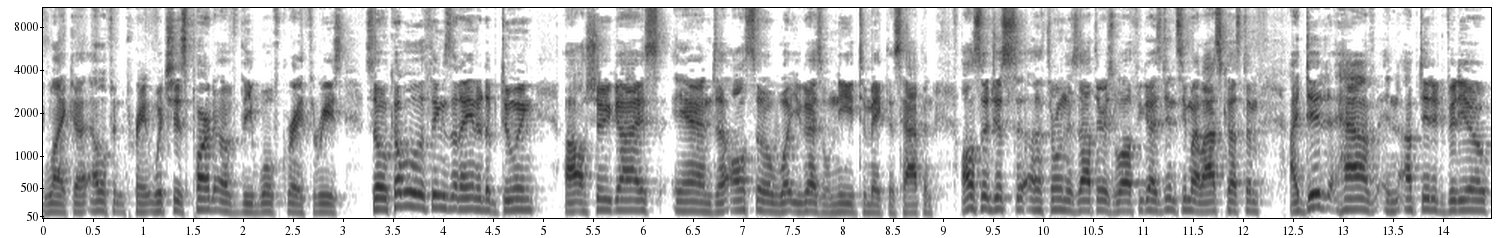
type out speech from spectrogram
like uh, elephant print, which is part of the Wolf Gray 3s. So a couple of the things that I ended up doing, uh, I'll show you guys, and uh, also what you guys will need to make this happen. Also, just uh, throwing this out there as well, if you guys didn't see my last custom, I did have an updated video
